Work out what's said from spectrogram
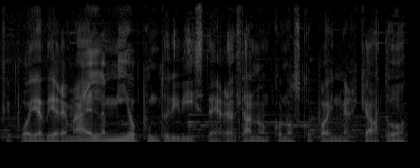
che puoi avere, ma è il mio punto di vista, in realtà non conosco poi il mercato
